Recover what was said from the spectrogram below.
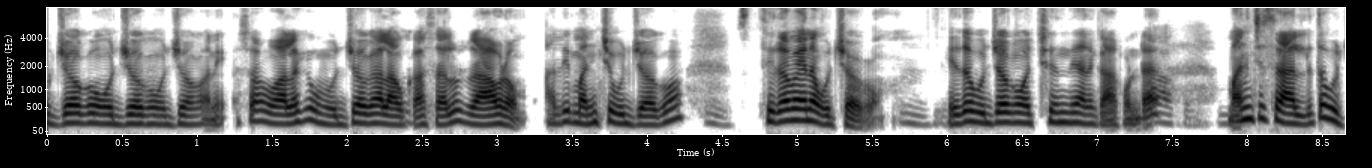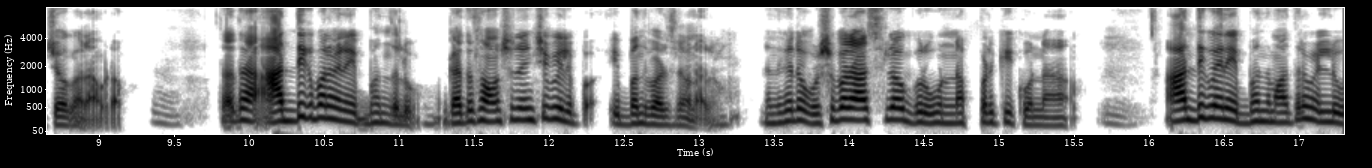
ఉద్యోగం ఉద్యోగం ఉద్యోగం అని సో వాళ్ళకి ఉద్యోగాల అవకాశాలు రావడం అది మంచి ఉద్యోగం. స్థిరమైన ఉద్యోగం. ఏదో ఉద్యోగం వచ్చింది అని కాకుండా. మంచి శాలరీతో ఉద్యోగం రావడం. తర్వాత ఆర్థికపరమైన ఇబ్బందులు గత సంవత్సరం నుంచి వీళ్ళు ఇబ్బంది పడుతున్నారు ఎందుకంటే వృషభ రాశిలో గురువు ఉన్నప్పటికీ కూడా. ఆర్థికమైన ఇబ్బంది మాత్రం వీళ్ళు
